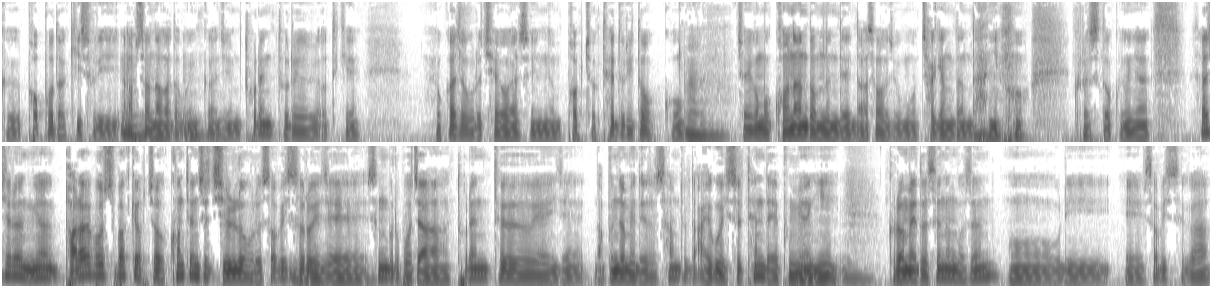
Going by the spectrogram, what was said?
그 법보다 기술이 음. 앞서 나가다 보니까 지금 토렌토를 어떻게 효과적으로 제어할 수 있는 법적 테두리도 없고 음. 저희가 뭐 권한도 없는데 나서가지고 뭐 자경단도 아니고 그럴 수도 없고 그냥 사실은 그냥 바라볼 수밖에 없죠. 컨텐츠 질로 그리고 서비스로 음. 이제 승부를 보자. 토렌트의 이제 나쁜 점에 대해서 사람들도 알고 있을 텐데 분명히 음. 그럼에도 쓰는 것은 뭐 우리의 서비스가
